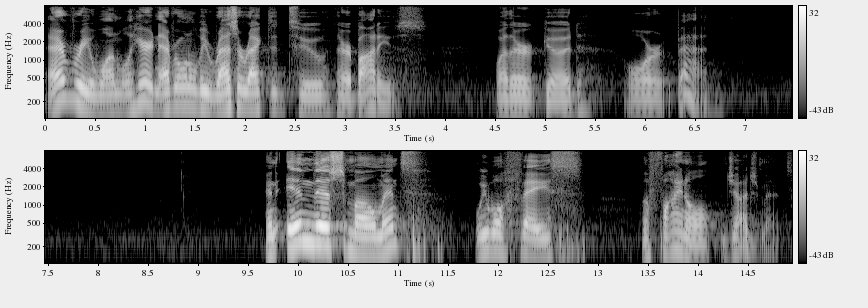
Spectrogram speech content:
everyone will hear it, and everyone will be resurrected to their bodies, whether good or bad. And in this moment, we will face the final judgment.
